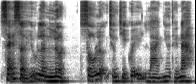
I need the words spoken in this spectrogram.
sẽ sở hữu lần lượt số lượng chứng chỉ quỹ là như thế nào?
